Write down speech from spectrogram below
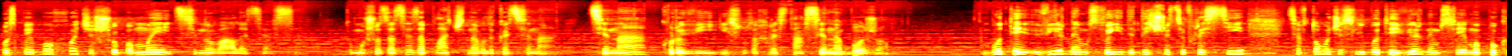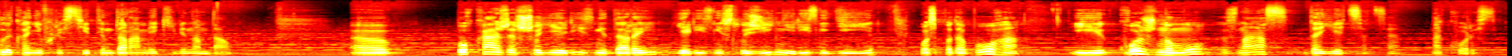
Господь Бог хоче, щоб ми цінували це все, тому що за це заплачена велика ціна ціна крові Ісуса Христа, Сина Божого. Бути вірним в своїй ідентичності в Христі це в тому числі бути вірним своєму покликанні в Христі, тим дарам, які Він нам дав. Е, Бог каже, що є різні дари, є різні служіння, різні дії Господа Бога, і кожному з нас дається це на користь.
